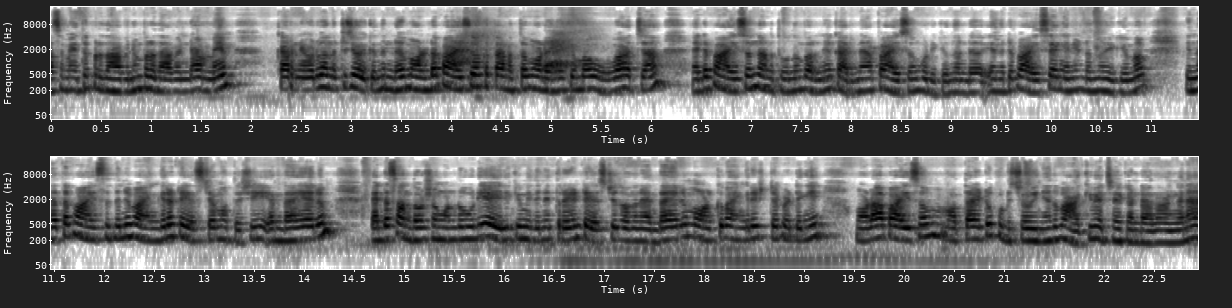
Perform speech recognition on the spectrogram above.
ആ സമയത്ത് പ്രതാപനും പ്രതാപന്റെ അമ്മയും കരുണയോട് വന്നിട്ട് ചോദിക്കുന്നുണ്ട് മോളുടെ പായസമൊക്കെ തണുത്ത മുളക് നിൽക്കുമ്പോൾ ഉവ്വ അച്ഛാ എന്റെ പായസം തണുത്തു എന്നും പറഞ്ഞ് കരുണ ആ പായസം കുടിക്കുന്നുണ്ട്. എന്നിട്ട് പായസം എങ്ങനെയുണ്ടെന്ന് ചോദിക്കുമ്പം ഇന്നത്തെ പായസത്തിന് ഭയങ്കര ടേസ്റ്റാണ് മുത്തശ്ശി. എന്തായാലും എന്റെ സന്തോഷം കൊണ്ടുകൂടി ആയിരിക്കും ഇതിന് ഇത്രയും ടേസ്റ്റ് തോന്നുന്നത് എന്തായാലും മോൾക്ക് ഭയങ്കര ഇഷ്ടപ്പെട്ടെങ്കിൽ മോൾ ആ പായസം മൊത്തമായിട്ട് കുടിച്ചോ. ഇനി അത് ബാക്കി വെച്ചേക്കണ്ടാന്ന് അങ്ങനെ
